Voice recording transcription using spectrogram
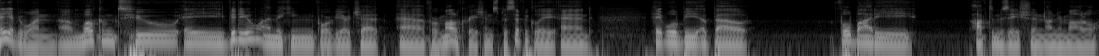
Hey everyone, um, welcome to a video I'm making for VRChat uh, for model creation specifically, and it will be about full body optimization on your model.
